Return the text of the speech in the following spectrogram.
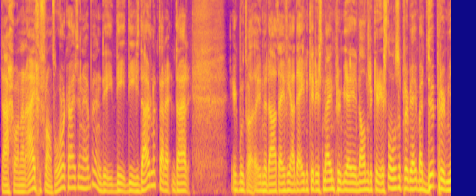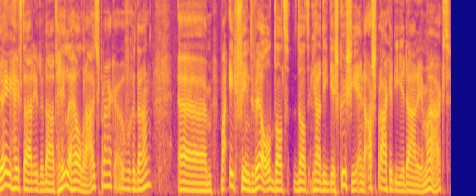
daar gewoon een eigen verantwoordelijkheid in hebben. En die, die, die is duidelijk. Daar, daar, ik moet wel inderdaad even, ja, de ene keer is het mijn premier en de andere keer is het onze premier. Maar de premier heeft daar inderdaad hele heldere uitspraken over gedaan. Ehm, maar ik vind wel dat, dat ja, die discussie en de afspraken die je daarin maakt,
